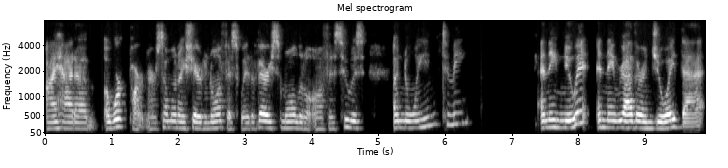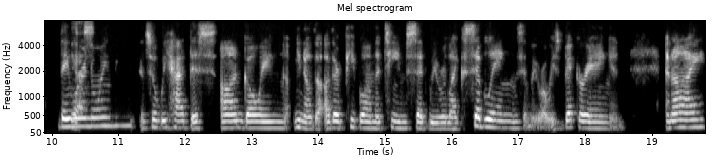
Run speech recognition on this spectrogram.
I had a, a work partner, someone I shared an office with, a very small little office, who was annoying to me. And they knew it and they rather enjoyed that they were yes. annoying me. And so we had this ongoing, you know, the other people on the team said we were like siblings and we were always bickering and and I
